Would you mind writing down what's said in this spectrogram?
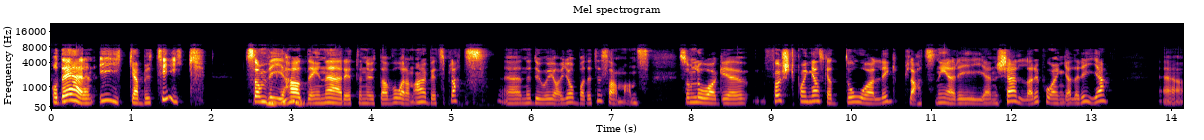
Och det är en ICA-butik som vi mm. hade i närheten av vår arbetsplats eh, när du och jag jobbade tillsammans som låg eh, först på en ganska dålig plats nere i en källare på en galleria. Eh,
